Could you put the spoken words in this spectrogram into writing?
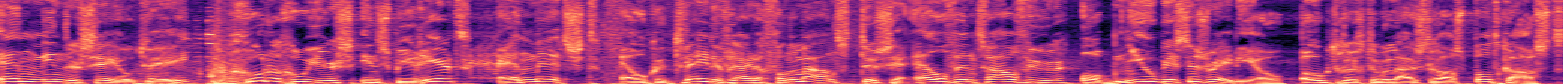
en minder CO2. Groene groeiers inspireert en matcht. Elke tweede vrijdag van de maand tussen 11 en 12 uur op Nieuw Business Radio. Ook terug te beluisteren als podcast.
